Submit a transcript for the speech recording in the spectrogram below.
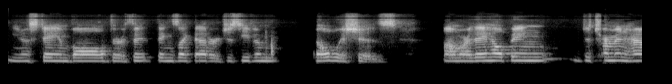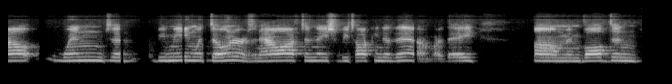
you know stay involved or th things like that or just even well wishes. Um, are they helping determine how when to be meeting with donors and how often they should be talking to them? Are they um, involved in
